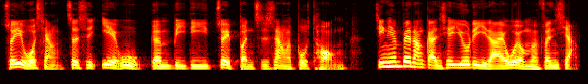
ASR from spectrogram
所以我想，这是业务跟 BD 最本质上的不同。今天非常感谢 Yuli 来为我们分享。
